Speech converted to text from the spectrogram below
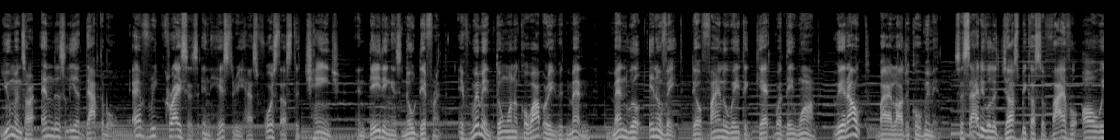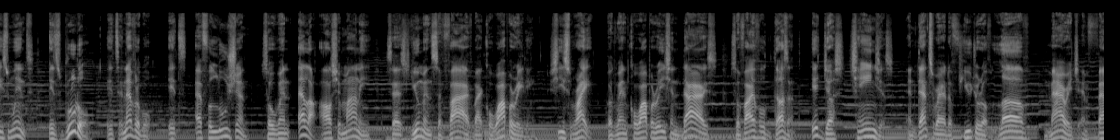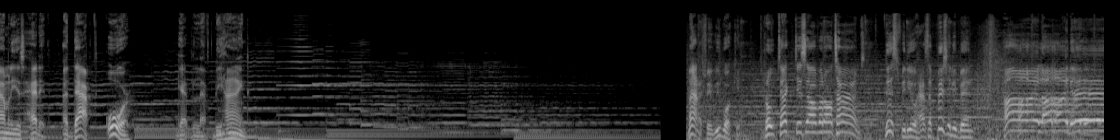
Humans are endlessly adaptable. Every crisis in history has forced us to change, and dating is no different. If women don't want to cooperate with men, men will innovate. They'll find a way to get what they want without biological women. Society will adjust because survival always wins. It's brutal, it's inevitable, it's evolution. So when Ella Al-Shamahi says humans survive by cooperating, she's right. But when cooperation dies, survival doesn't. It just changes. And that's where the future of love, marriage, and family is headed. Adapt or get left behind. Manosphere, we working. Protect yourself at all times. This video has officially been highlighted.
